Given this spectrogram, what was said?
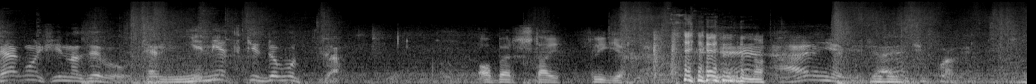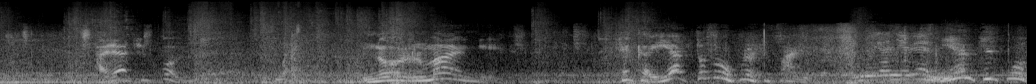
Jak on się nazywał? Ten niemiecki dowódca. Oberstein Fligier. no. Ale nie wiesz, a ja ci powiem. A ja ci powiem. Normalnie. Czekaj, jak to było, proszę pani? No ja nie wiem. Niemcy pod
